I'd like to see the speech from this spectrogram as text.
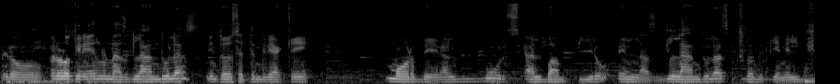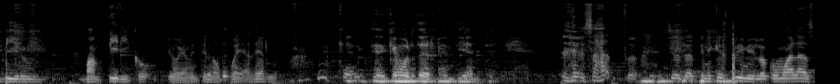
pero, pero lo tienen en unas glándulas. Entonces se tendría que morder al, al vampiro en las glándulas donde tiene el virus vampírico. Y obviamente no puede hacerlo. Tiene que morderlo en diente. Exacto. o sea, tiene que exprimirlo como a las,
